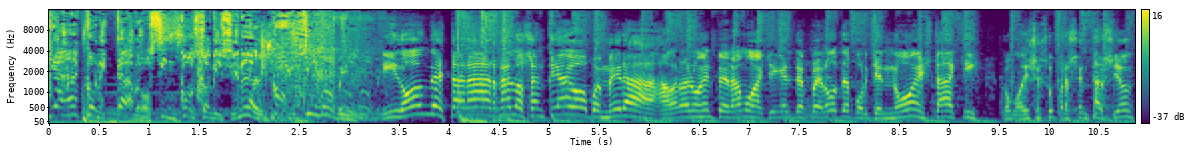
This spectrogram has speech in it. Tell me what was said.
Viaja conectado sin costo adicional con T-Mobile. ¿Y dónde estará Arnaldo Santiago? Pues mira, ahora nos enteramos aquí en el despelote porque no está aquí, como dice su presentación.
